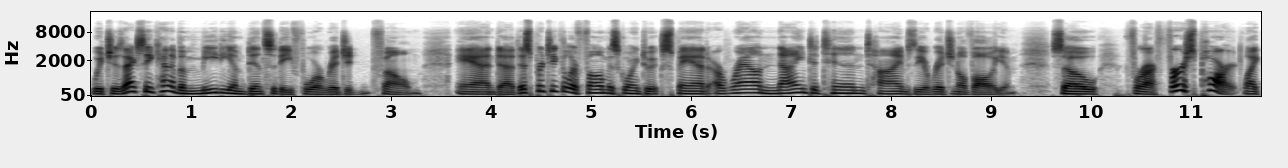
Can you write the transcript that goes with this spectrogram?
which is actually kind of a medium density for rigid foam. And uh, this particular foam is going to expand around nine to 10 times the original volume. So for our first part, like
